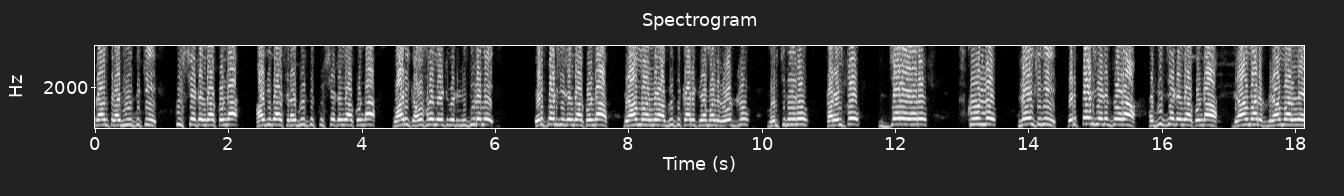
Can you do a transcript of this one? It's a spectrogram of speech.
ప్రాంతాల అభివృద్ధికి కృషి చేయడం కాకుండా ఆదివాసుల అభివృద్ధికి కృషి చేయడం కాకుండా వారికి అవసరమైనటువంటి నిధులని ఏర్పాటు చేయడం కాకుండా గ్రామాల్లో అభివృద్ధి కార్యక్రమాలు రోడ్లు మంచినీరు కరెంటు విద్యాలయాలు స్కూళ్ళు ఇలాంటివి ఏర్పాటు చేయడం ద్వారా అభివృద్ధి చేయడం కాకుండా గ్రామాలకు గ్రామాలనే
